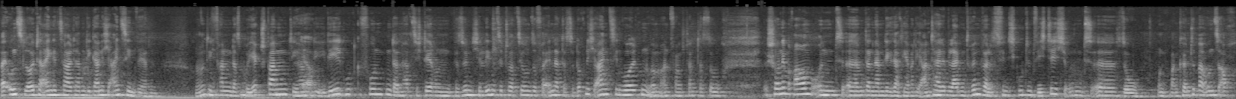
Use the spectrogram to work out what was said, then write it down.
bei uns Leute eingezahlt haben, die gar nicht einziehen werden. Ne, Die fanden das Projekt spannend, die haben Ja. die Idee gut gefunden, dann hat sich deren persönliche Lebenssituation so verändert, dass sie doch nicht einziehen wollten. Und am Anfang stand das so schon im Raum und ähm, dann haben die gesagt, ja, aber die Anteile bleiben drin, weil das finde ich gut und wichtig und äh, so. Und man könnte bei uns auch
